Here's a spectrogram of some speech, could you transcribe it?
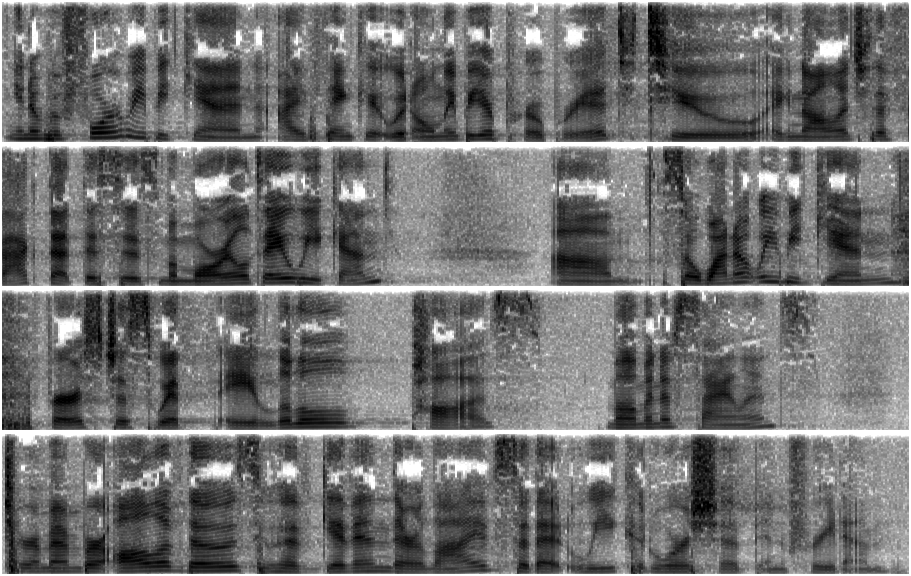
you know, before we begin, I think it would only be appropriate to acknowledge the fact that this is Memorial Day weekend. Um, so why don't we begin first just with a little pause, moment of silence, to remember all of those who have given their lives so that we could worship in freedom.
